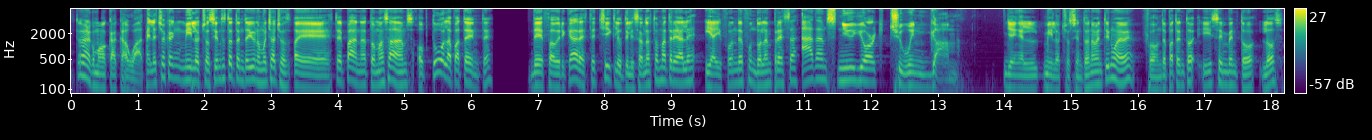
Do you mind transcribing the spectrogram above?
Entonces, como cacahuatl. El hecho es que en 1871, muchachos, eh, este pana, Thomas Adams, obtuvo la patente de fabricar este chicle utilizando estos materiales y ahí fue donde fundó la empresa Adams New York Chewing Gum. Y en el 1899 fue donde patentó y se inventó los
